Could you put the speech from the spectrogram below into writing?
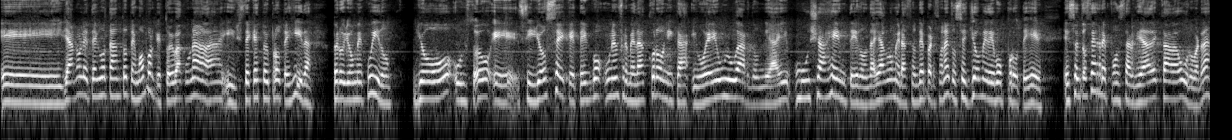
Eh, ya no le tengo tanto temor porque estoy vacunada y sé que estoy protegida, pero yo me cuido. Yo uso, eh, si yo sé que tengo una enfermedad crónica y voy a un lugar donde hay mucha gente, donde hay aglomeración de personas, entonces yo me debo proteger. Eso entonces es responsabilidad de cada uno, ¿verdad?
